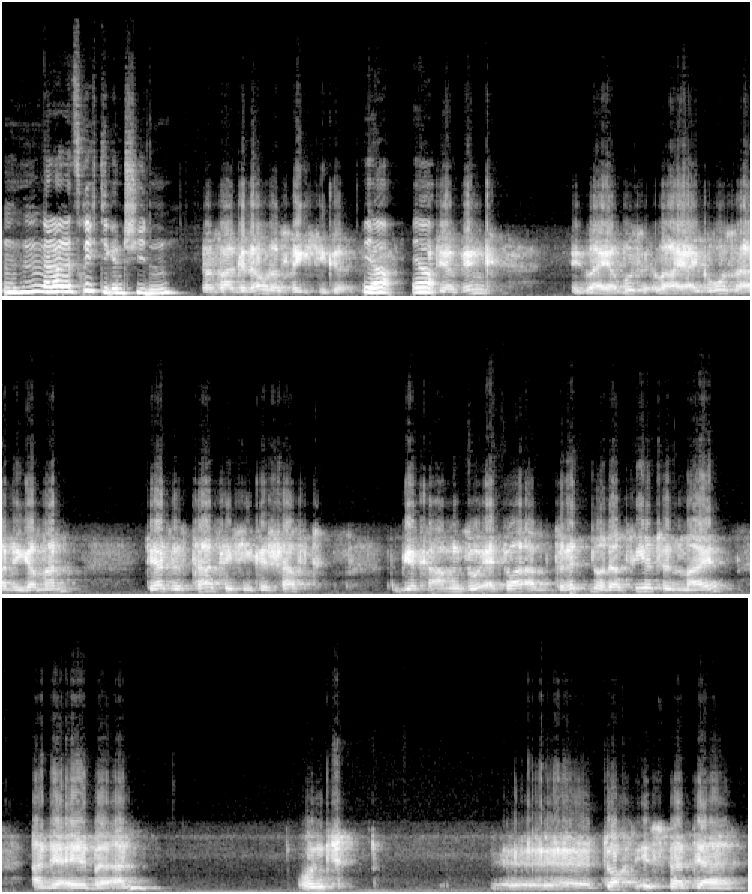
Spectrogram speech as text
Mhm, dann hat er es richtig entschieden. Das war genau das Richtige. Ja, ja. Und der Wenk war ja, war ja ein großartiger Mann. Der hat es tatsächlich geschafft. Wir kamen so etwa am 3. oder 4. Mai an der Elbe an. Und äh, dort ist dann der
